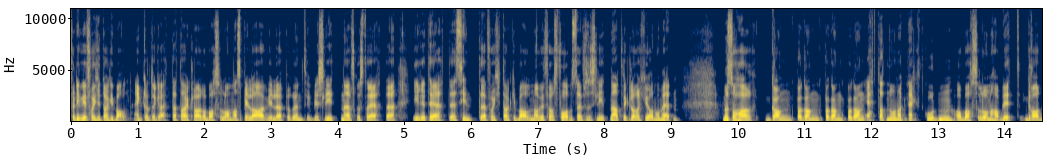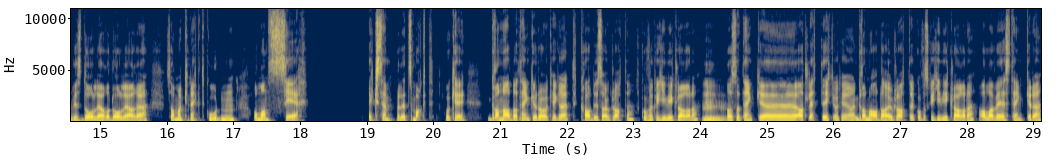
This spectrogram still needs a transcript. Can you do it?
Fordi vi får ikke tak i ballen. Enkelt og greit. Dette klarer Barcelona å spille av. Vi løper rundt, vi blir slitne, frustrerte, irriterte, sinte, får ikke tak i ballen. Når vi først får den, så er vi så slitne at vi klarer ikke å gjøre noe med den. Men så har gang på gang på gang på gang, etter at noen har knekt koden, og Barcelona har blitt gradvis dårligere og dårligere, så har man knekt koden, og man ser eksempelets makt. Ok, Granada tenker da ok, greit, Cádiz har jo klart det. Hvorfor skal ikke vi klare det? Og så tenker Atletic ok, Granada har jo klart det. Hvorfor skal ikke vi klare det? Alaves tenker det.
